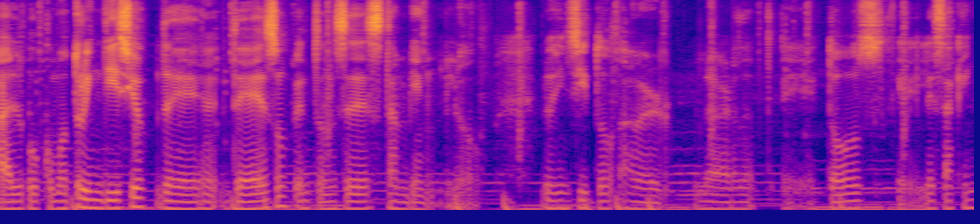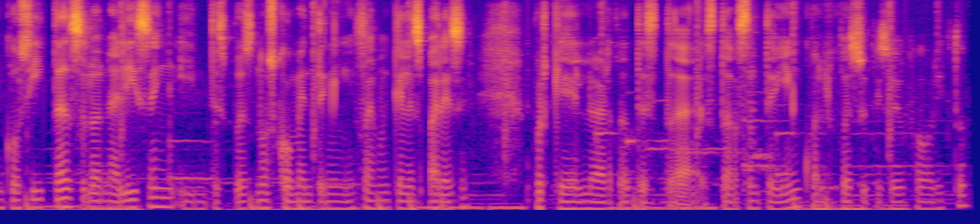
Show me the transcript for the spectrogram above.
algo como otro indicio de, eso. Entonces también lo, lo, incito a ver, la verdad. Eh, todos eh, le saquen cositas, lo analicen y después nos comenten en Instagram qué les parece. Porque la verdad está, está bastante bien cuál fue su episodio favorito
